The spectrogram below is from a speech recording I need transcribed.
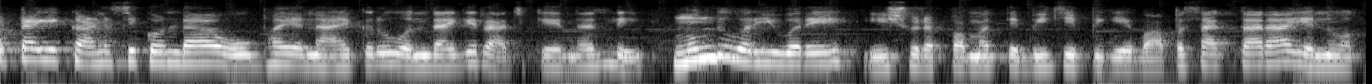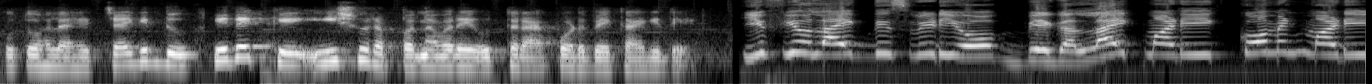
ಒಟ್ಟಾಗಿ ಕಾಣಿಸಿಕೊಂಡ ಉಭಯ ನಾಯಕರು ಒಂದಾಗಿ ರಾಜಕೀಯದಲ್ಲಿ ಮುಂದುವರಿಯುವರೇ ಈಶ್ವರಪ್ಪ ಮತ್ತೆ ಬಿಜೆಪಿಗೆ ವಾಪಸ್ಸಾಗ್ತಾರಾ ಎನ್ನುವ ಕುತೂಹಲ ಹೆಚ್ಚಾಗಿದ್ದು, ಇದಕ್ಕೆ ಈಶ್ವರಪ್ಪನವರೇ ಉತ್ತರ ಕೊಡಬೇಕಾಗಿದೆ. If you like this video ಬೇಗ ಲೈಕ್ ಮಾಡಿ ಕಾಮೆಂಟ್ ಮಾಡಿ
